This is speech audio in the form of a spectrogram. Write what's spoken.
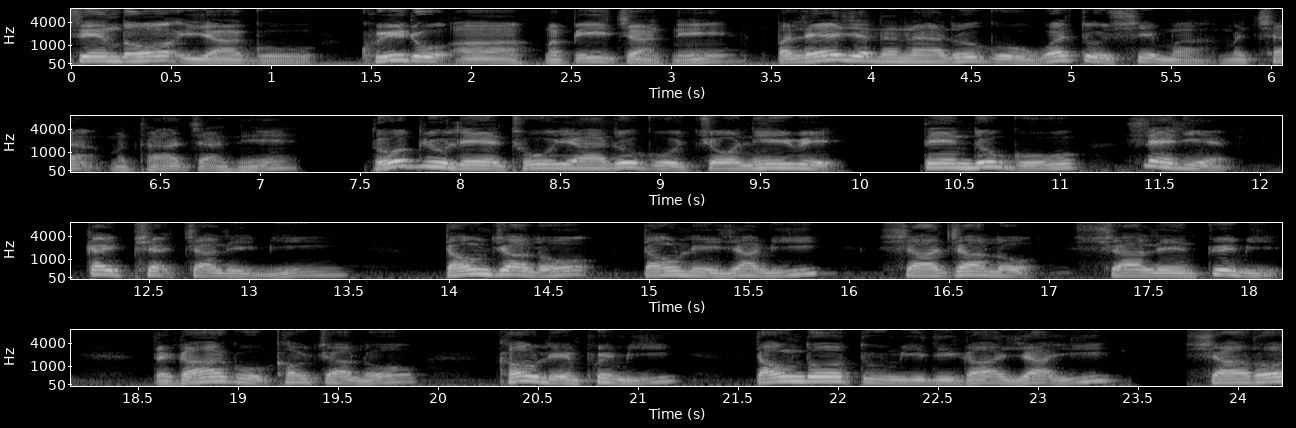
စင်သောအရာကို ခွေးတို့အားမပေးကြနှင့်ပလဲယတနာတို့ကိုဝတ်တို့ရှိမှမချမထားကြနှင့်တို့ပြုလင်ထိုအရာတို့ကိုကြော်နှင်း၍တင်တို့ကိုလှဲ့လျက်ကြိုက်ဖြတ်ကြလိမ့်မည်တောင်းကြလော့တောင်းလင်ရမည်ရှာကြလော့ရှာလင်တွေ့မည်တကားကိုခောက်ကြလော့ခောက်လင်ဖွင့်မည်တောင်းသောသူမည်ဒီကားရ၏ရှာသော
